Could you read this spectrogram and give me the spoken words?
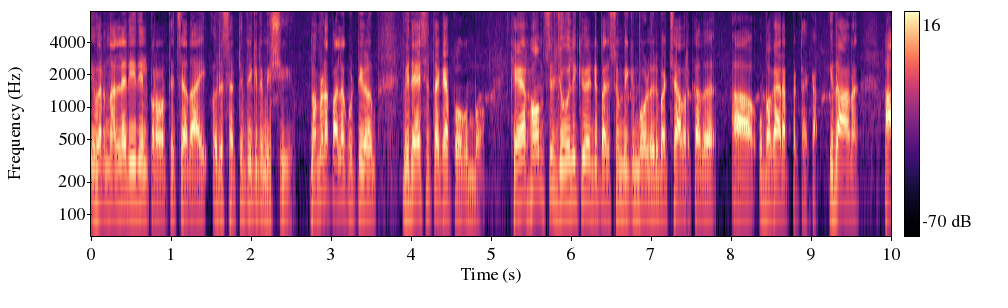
ഇവർ നല്ല രീതിയിൽ പ്രവർത്തിച്ചതായി ഒരു സർട്ടിഫിക്കറ്റും ഇഷ്യൂ ചെയ്യും. നമ്മുടെ പല കുട്ടികളും വിദേശത്തൊക്കെ പോകുമ്പോൾ കെയർ ഹോംസിൽ ജോലിക്ക് വേണ്ടി പരിശ്രമിക്കുമ്പോൾ ഒരുപക്ഷെ അവർക്കത് ഉപകാരപ്പെട്ടേക്കാം. ഇതാണ് ആ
